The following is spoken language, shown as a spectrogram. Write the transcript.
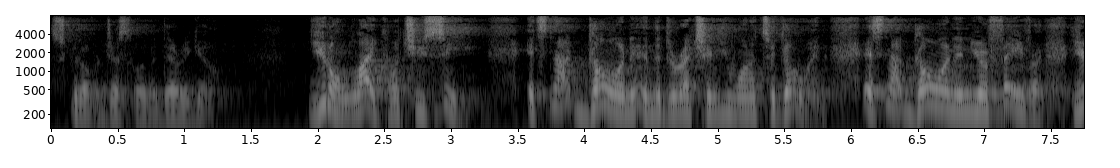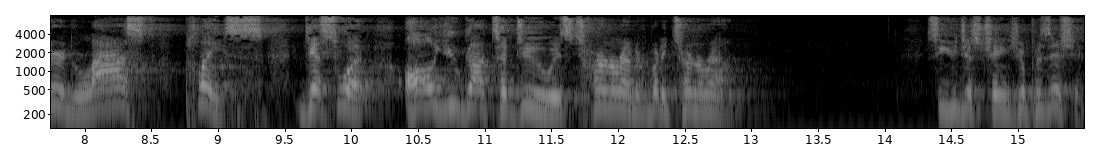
Scoot over just a little bit. There we go. You don't like what you see. It's not going in the direction you want it to go in. It's not going in your favor. You're in last place. Guess what? All you got to do is turn around. Everybody turn around. So you just change your position.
